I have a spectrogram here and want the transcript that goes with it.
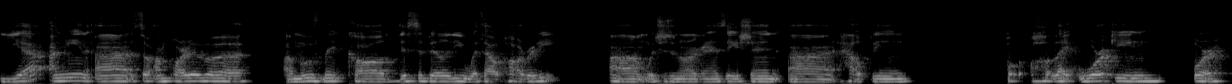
Yeah, I mean, uh, so I'm part of a, a movement called Disability Without Poverty, um, which is an organization uh, helping, like, working or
